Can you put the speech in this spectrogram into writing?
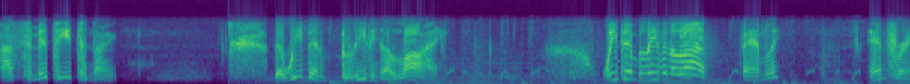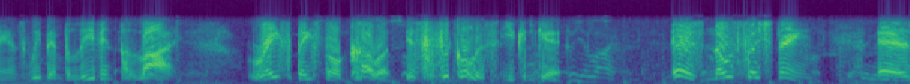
I submit to you tonight that we've been believing a lie. We've been believing a lie, family and friends. We've been believing a lie. Race based on color is fickle as you can get. There is no such thing as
